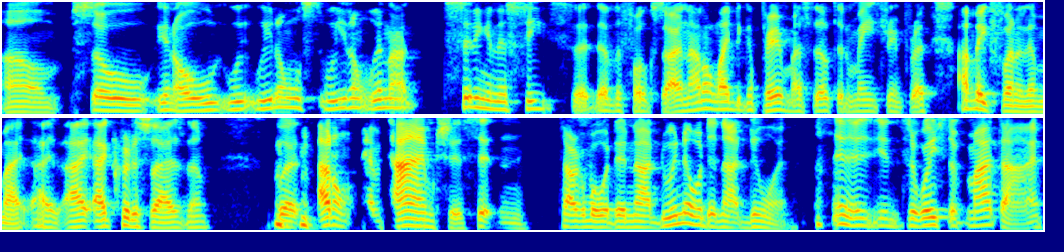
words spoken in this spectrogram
Um, so, you know, we, we don't, we don't, we're not sitting in the seats that other folks are. And I don't like to compare myself to the mainstream press. I make fun of them. I, I, I criticize them, but I don't have time to sit and talk about what they're not doing. We know what they're not doing. it's a waste of my time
